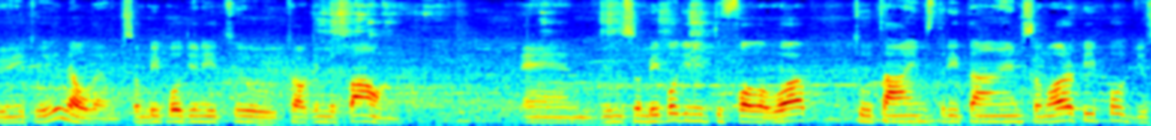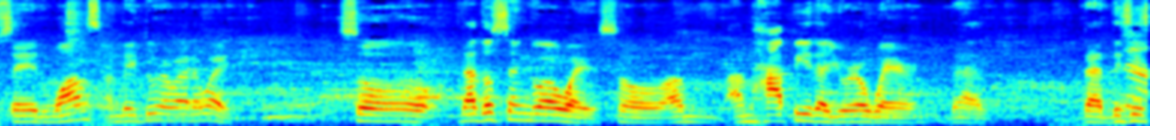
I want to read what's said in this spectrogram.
You need to email them. Some people you need to talk in the phone. And then some people you need to follow up two times, three times. Some other people you say it once and they do it right away. So that doesn't go away. So I'm I'm happy that you're aware that that this is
